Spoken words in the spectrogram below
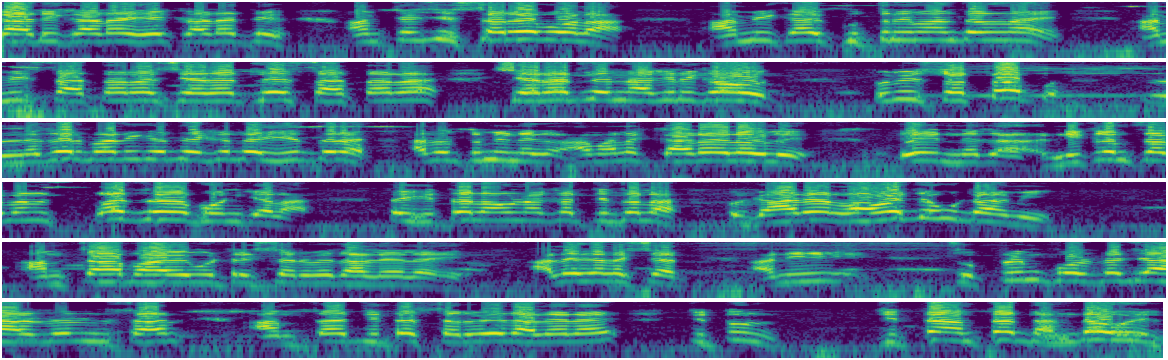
गाडी काढा हे काढा ते. आमच्याशी सरळ बोला. आम्ही काय कुत्री मांजर नाही. आम्ही सातारा शहरातले सातारा शहरातले नागरिक आहोत. तुम्ही स्वतः नगरपालिकेचं एखादा हे तर आता तुम्ही नग आम्हाला काढायला लावले. हे नग निकम साहेबांना पाच वेळा फोन केला. तर इथं लावू नका तिथं ला गाड्या लावायच्या कुठं आम्ही? आमचा बायोमेट्रिक सर्वे झालेला आहे. आले का लक्षात? आणि सुप्रीम कोर्टाच्या ऑर्डरनुसार आमचा जिथं सर्वे झालेला आहे. तिथून जिथं आमचा धंदा होईल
